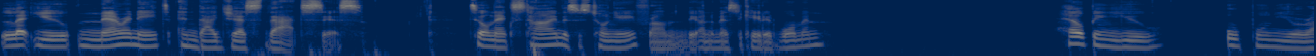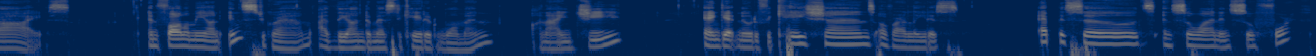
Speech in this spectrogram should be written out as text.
let you marinate and digest that, sis. Till next time, this is Tonya from The Undomesticated Woman, helping you open your eyes. And follow me on Instagram at The Undomesticated Woman, on IG, and get notifications of our latest episodes and so on and so forth.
